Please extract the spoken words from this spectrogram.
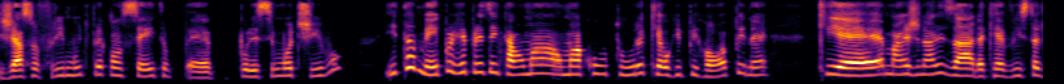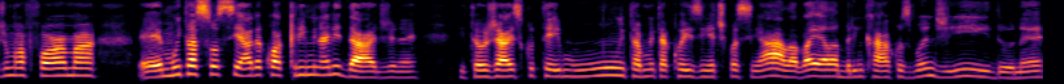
já sofri muito preconceito é, por esse motivo e também por representar uma, uma cultura que é o hip hop, né? Que é marginalizada, que é vista de uma forma é, muito associada com a criminalidade, né? Então já escutei muita, muita coisinha, tipo assim, ah, lá vai ela brincar com os bandidos, né?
